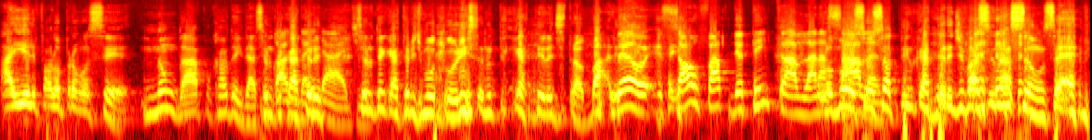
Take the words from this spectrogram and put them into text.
Aí ele falou para você, não dá por causa da idade. Você, não tem, carteira, você não tem carteira de motorista, não tem carteira de trabalho. Não, só o fato de eu ter entrado lá na Ô, sala. Moço, eu só tenho carteira de vacinação, serve?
